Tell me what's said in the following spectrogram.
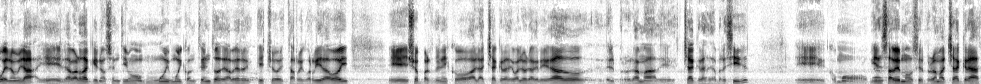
Bueno, mira, eh, la verdad que nos sentimos muy, muy contentos de haber hecho esta recorrida hoy. Eh, yo pertenezco a la chacra de valor agregado del programa de chacras de Apresid. Eh, como bien sabemos, el programa Chacras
